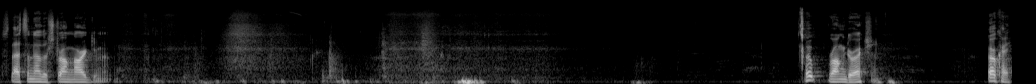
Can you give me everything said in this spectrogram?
So that's another strong argument. Oh, wrong direction. Okay,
